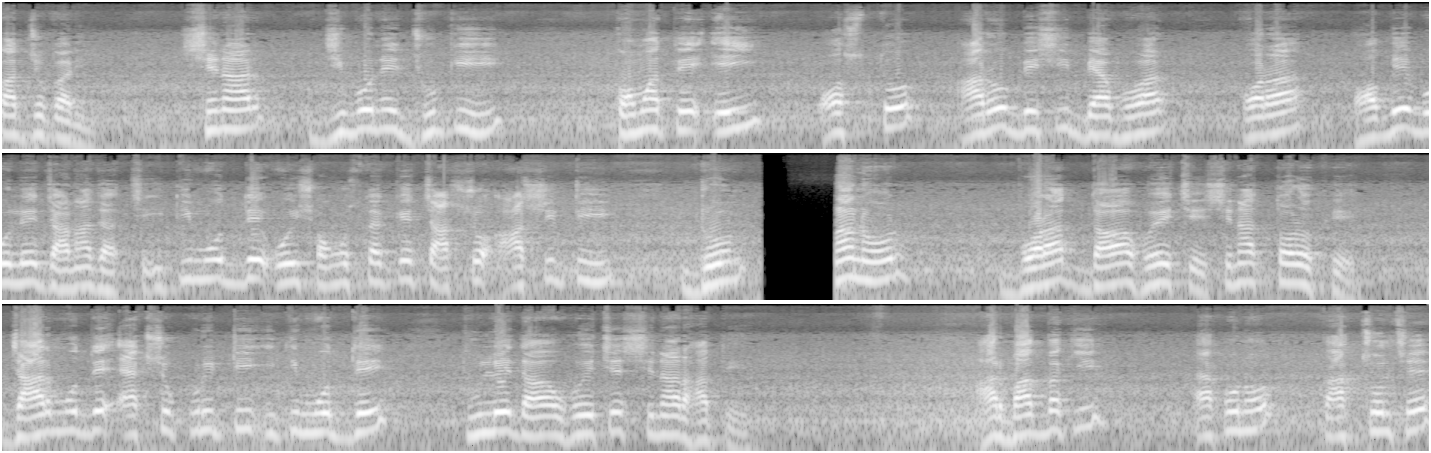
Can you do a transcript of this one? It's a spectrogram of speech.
কার্যকারী। সেনার জীবনের ঝুঁকি কমাতে এই অস্ত্র আরও বেশি ব্যবহার করা হবে বলে জানা যাচ্ছে। ইতিমধ্যে ওই সংস্থাকে চারশো আশিটি ড্রোন বানানোর বরাদ দেওয়া হয়েছে সেনার তরফে, যার মধ্যে একশো কুড়িটি ইতিমধ্যেই তুলে দেওয়া হয়েছে সেনার হাতে। আর বাদবাকি এখনও কাজ চলছে।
